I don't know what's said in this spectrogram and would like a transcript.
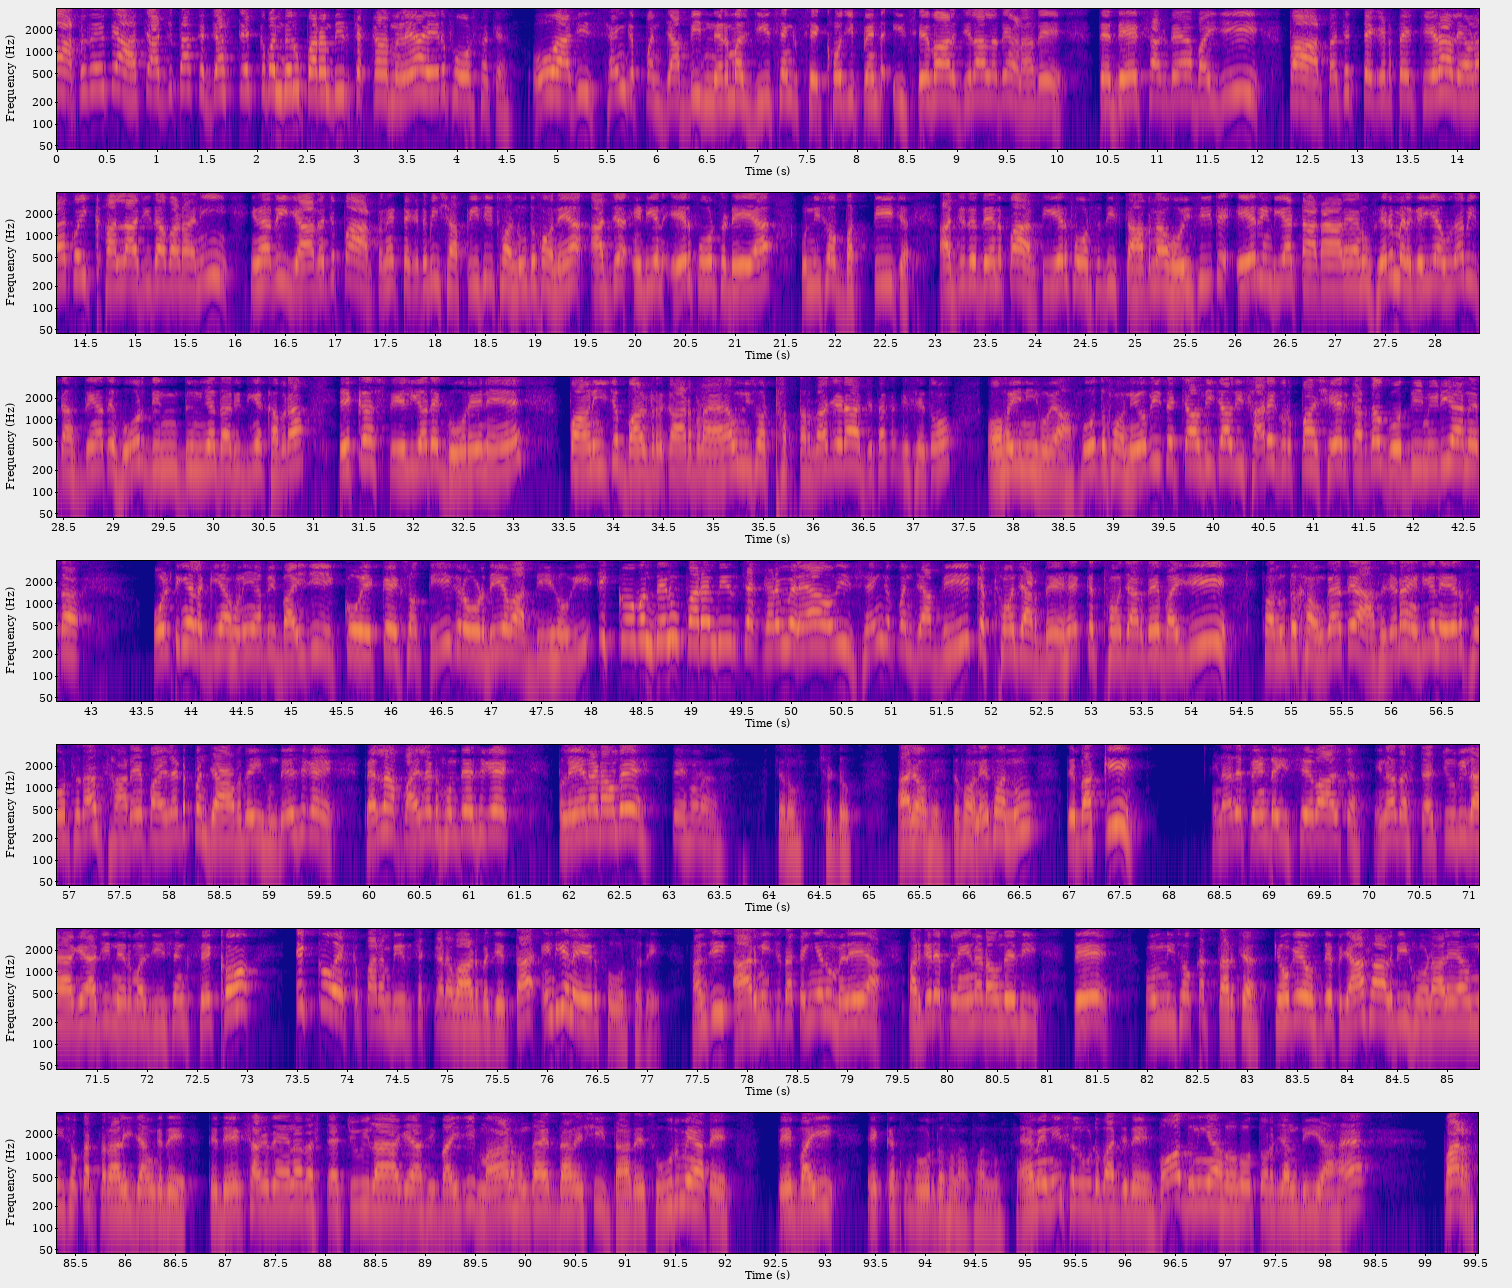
ਭਾਰਤ ਦੇ ਇਤਿਹਾਸ 'ਚ ਅੱਜ ਤੱਕ ਜਸਟ ਇੱਕ ਬੰਦੇ ਨੂੰ ਪਰਮਵੀਰ ਚੱਕਰ ਮਿਲਿਆ 에ਅਰ ਫੋਰਸ 'ਚ। ਉਹ ਆ ਜੀ ਸਿੰਘ ਪੰਜਾਬੀ ਨਿਰਮਲਜੀਤ ਸਿੰਘ ਸੇਖੋਂ ਜੀ ਪਿੰਡ ਈਸੇਵਾਲ ਜ਼ਿਲ੍ਹਾ ਲੁਧਿਆਣਾ ਦੇ। ਤੇ ਦੇਖ ਸਕਦੇ ਆ ਬਾਈ ਜੀ, ਭਾਰਤ 'ਚ ਟਿਕਟ ਤੇ ਚਿਹਰਾ ਲਿਆਉਣਾ ਕੋਈ ਖਾਲਾ ਜੀ ਦਾ ਬੜਾ ਨਹੀਂ। ਇਹਨਾਂ ਦੀ ਯਾਦ 'ਚ ਭਾਰਤ ਨੇ ਟਿਕਟ ਵੀ ਛਾਪੀ ਸੀ, ਤੁਹਾਨੂੰ ਦਿਖਾਉਨੇ ਆ। ਅੱਜ ਇੰਡੀਅਨ 에ਅਰ ਫੋਰਸ ਡੇ ਆ 1932 'ਚ। ਅੱਜ ਦੇ ਦਿਨ ਭਾਰਤੀ 에ਅਰ ਫੋਰਸ ਦੀ ਸਥਾਪਨਾ ਹੋਈ ਸੀ ਤੇ 에ਅਰ ਇੰਡੀਆ ਟਾਟਾ ਵਾਲਿਆਂ ਨੂੰ ਫਿਰ ਮਿਲ ਗਈ ਆ, ਉਹਦਾ ਵੀ ਦੱਸਦੇ ਆ ਤੇ ਹੋਰ ਦਿਨ ਦੁਨੀਆਦਾਰੀ ਦੀਆਂ ਖਬਰਾਂ। ਇੱਕ ਆਸਟ੍ਰੇਲੀਆ ਦੇ ਗੋਰੇ ਨੇ ਪਾਣੀ 'ਚ ਵਰਲਡ ਰਿਕਾਰਡ ਬਣਾਇਆ ਹੈ 1978 ਦਾ, ਜਿਹੜਾ ਅੱਜ ਤੱਕ ਕਿਸੇ ਤੋਂ ਉਹ ਹੀ ਨਹੀਂ ਹੋਇਆ। ਉਹ ਦਿਖਾਉਨੇ ਹੋ ਵੀ ਤੇ ਚਲਦੀ ਚਲਦੀ ਸਾਰੇ ਗਰੁੱਪਾਂ ਸ਼ੇਅਰ ਕਰ ਦਿਓ। ਗੋਦੀ ਮੀਡੀਆ ਨੇ ਤਾਂ ਉਲਟੀਆਂ ਲੱਗੀਆਂ ਹੋਣੀਆਂ ਵੀ ਬਾਈ ਜੀ, ਇੱਕੋ ਇੱਕ 130 ਕਰੋੜ ਦੀ ਆਬਾਦੀ ਹੋ ਗਈ। ਇੱਕੋ ਬੰਦੇ ਨੂੰ ਪਰਮਵੀਰ ਚੱਕਰ ਮਿਲਿਆ, ਉਹ ਵੀ ਸਿੰਘ ਪੰਜਾਬੀ। ਕਿੱਥੋਂ ਜਰਦੇ ਇਹ? ਕਿੱਥੋਂ ਜਰਦੇ ਬਾਈ ਜੀ? ਤੁਹਾਨੂੰ ਦਿਖਾਉਂਗਾ ਇਤਿਹਾਸ। ਜਿਹੜਾ ਇੰਡੀਅਨ 에ਅਰ ਫੋਰਸ ਦਾ ਸਾਰੇ ਪਾਇਲਟ ਪੰਜਾਬ ਦੇ ਹੀ ਹੁੰਦੇ ਸੀਗੇ। ਪਹਿਲਾਂ ਪਾਇਲਟ ਹੁੰਦੇ ਸੀਗੇ ਪਲੇਨ ਉਡਾਉਂਦੇ ਤੇ ਹੁਣ ਚਲੋ ਛੱਡੋ। ਆ ਜਾਓ ਫੇ, ਦਿਖਾਉਣੇ ਤੁਹਾਨੂੰ। ਤੇ ਬਾਕੀ ਇਹਨਾਂ ਦੇ ਪਿੰਡ ਈਸੇਵਾਲ ਚ ਇਹਨਾਂ ਦਾ ਸਟੈਚੂ ਵੀ ਲਾਇਆ ਗਿਆ ਜੀ, ਨਿਰਮਲਜੀਤ ਸਿੰਘ ਸੇਖੋਂ। ਇੱਕੋ ਇੱਕ ਪਰਮਵੀਰ ਚੱਕਰ ਅਵਾਰਡ ਵਿਜੇਤਾ ਇੰਡੀਅਨ 에ਅਰ ਫੋਰਸ ਦੇ। ਹਾਂਜੀ, ਆਰਮੀ ਚ ਤਾਂ ਕਈਆਂ ਨੂੰ ਮਿਲੇ ਆ, ਪਰ ਜਿਹੜੇ ਪਲੇਨ ਉਡਾਉਂਦੇ ਸੀ ਤੇ 1971 ਚ, ਕਿਉਂਕਿ ਉਸ ਦੇ 50 ਸਾਲ ਵੀ ਹੋਣ ਵਾਲੇ ਆ 1971 ਵਾਲੀ ਜੰਗ ਦੇ। ਤੇ ਦੇਖ ਸਕਦੇ ਆ, ਇਹਨਾਂ ਦਾ ਸਟੈਚੂ ਵੀ ਲਾਇਆ ਗਿਆ ਸੀ। ਬਾਈ ਜੀ, ਮਾਣ ਹੁੰਦਾ ਇਦਾਂ ਦੇ ਸ਼ਹੀਦਾਂ ਤੇ ਸੂਰਮਿਆਂ ਤੇ। ਤੇ ਬਾਈ, ਇੱਕ ਹੋਰ ਦਿਖਾਉਣਾ ਤੁਹਾਨੂੰ। ਐਵੇਂ ਨਹੀਂ ਸਲੂਟ ਵੱਜਦੇ। ਬਹੁਤ ਦੁਨੀਆ ਹੋ ਹੋ ਤੁਰ ਜਾਂਦੀ ਆ, ਹੈ? ਪਰ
